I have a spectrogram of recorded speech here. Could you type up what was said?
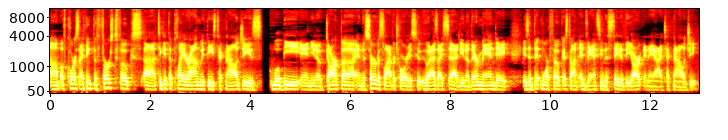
Um, of course, I think the first folks uh, to get to play around with these technologies will be in, you know, DARPA and the service laboratories who, who, as I said, you know, their mandate is a bit more focused on advancing the state of the art in AI technology.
